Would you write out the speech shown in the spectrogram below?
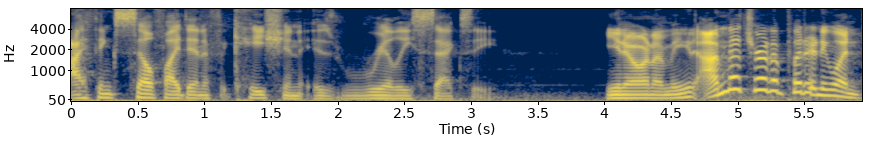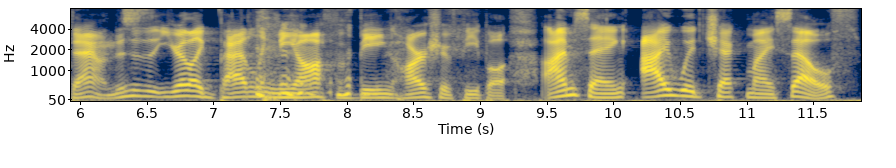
I think self-identification is really sexy. You know what I mean? I'm not trying to put anyone down. This is you're like battling me off of being harsh of people. I'm saying I would check myself.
